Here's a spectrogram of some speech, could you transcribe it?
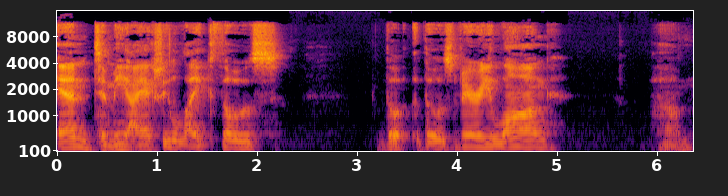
and to me, I actually like those tho- those very long, um,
